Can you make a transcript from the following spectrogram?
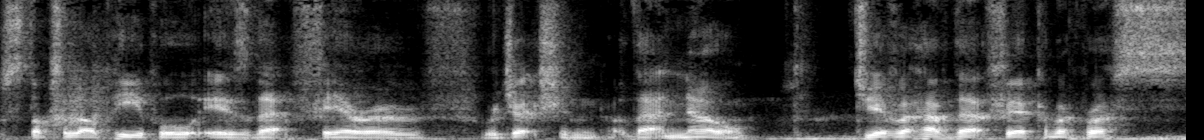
stops a lot of people is that fear of rejection, or that no. Do you ever have that fear come across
